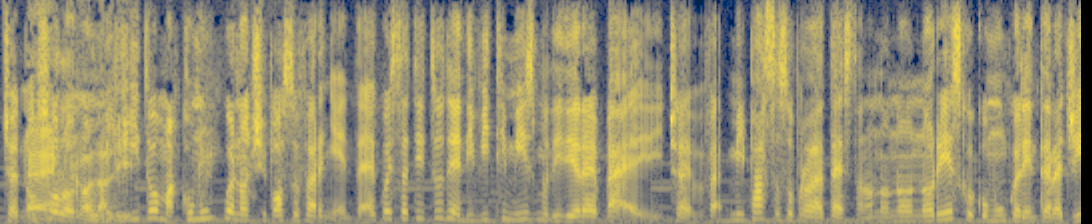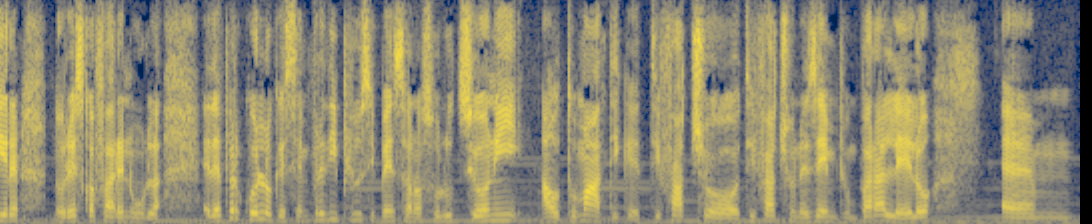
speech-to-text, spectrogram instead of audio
cioè non solo non mi fido, ma comunque non ci posso fare niente. È questa attitudine di vittimismo di dire, beh, cioè, mi passa sopra la testa, no? non, non, non, riesco comunque ad interagire, non riesco a fare nulla. Ed è per quello che sempre di più si pensano a soluzioni automatiche. Ti faccio, ti faccio un esempio, un parallelo. Ehm,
